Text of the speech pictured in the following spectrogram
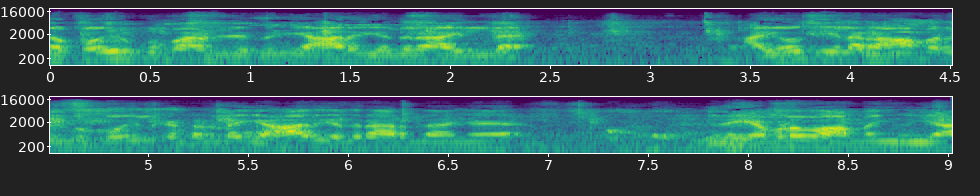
இந்த கோயில் கும்பாபிஷேகத்துக்கு யாரும் எதிராக இல்லை. அயோத்தியில ராமருக்கு கோயில் கட்டுறதுல யார் எதிராக இருந்தாங்க? இதை எவ்வளவு அமைதியா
